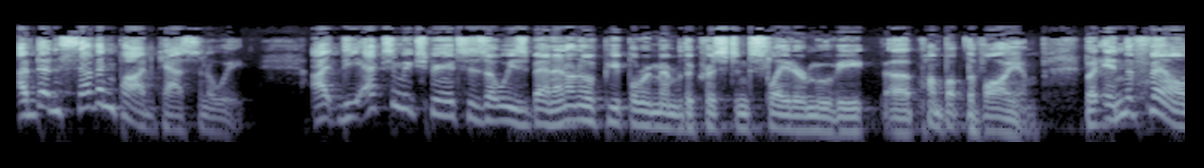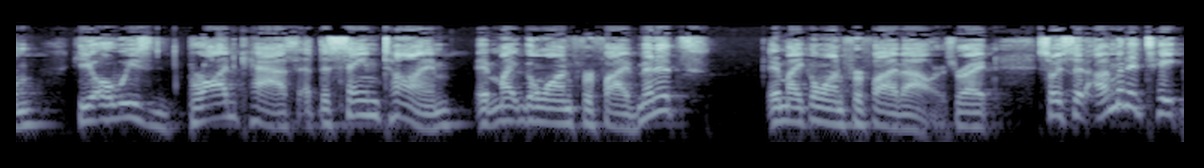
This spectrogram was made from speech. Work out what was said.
I've done seven podcasts in a week. I, the Exum experience has always been. I don't know if people remember the Christian Slater movie, uh, Pump Up the Volume, but in the film, he always broadcasts at the same time. It might go on for five minutes. It might go on for five hours, right? So I said, I'm going to take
